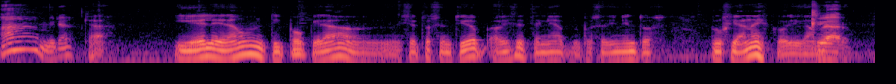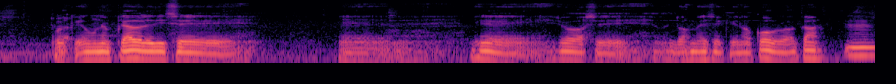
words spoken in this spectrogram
Ah, mira. claro. Y él era un tipo que era, en cierto sentido, a veces tenía procedimientos rufianescos, digamos. Claro. Porque un empleado le dice, eh, mire, yo hace dos meses que no cobro acá. Mm.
